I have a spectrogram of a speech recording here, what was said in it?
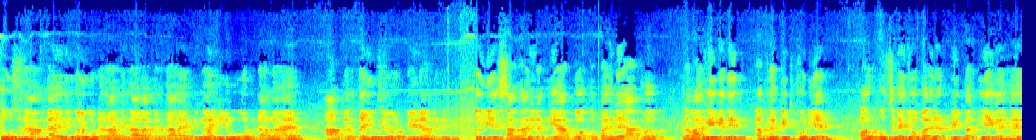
तो उस नाम का यदि कोई वोटर आके दावा करता है कि मैं ही हूँ वोट डालना है, आप करते ही उसे वोट नहीं डालने देंगे। तो ये सावधानी रखनी है आपको। तो पहले आप रवानगी के दिन अपना किट खोलिए और उसमें जो बैलेट पेपर दिए गए हैं,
